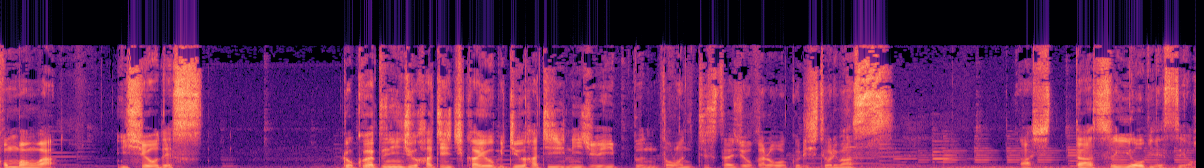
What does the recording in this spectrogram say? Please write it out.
こんばんは。石尾です。6月28日火曜日18時21分トロンチスタジオからお送りしております。明日水曜日ですよ。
